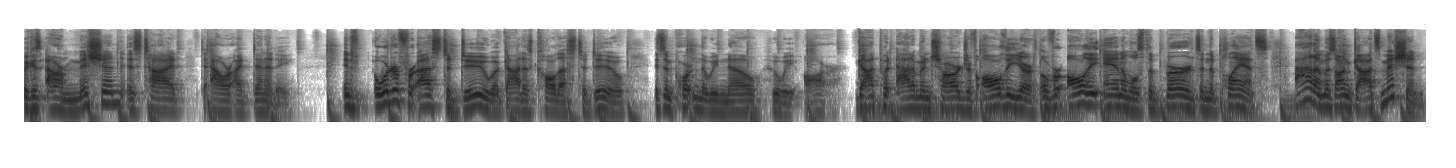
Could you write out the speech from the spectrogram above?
because our mission is tied to our identity. In order for us to do what God has called us to do, it's important that we know who we are. God put Adam in charge of all the earth, over all the animals, the birds, and the plants. Adam is on God's mission.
